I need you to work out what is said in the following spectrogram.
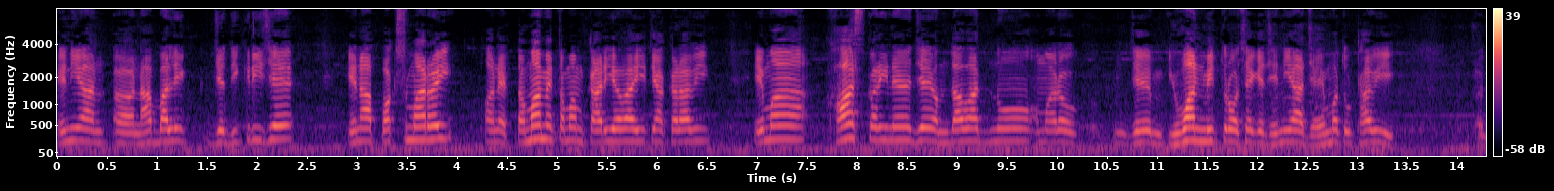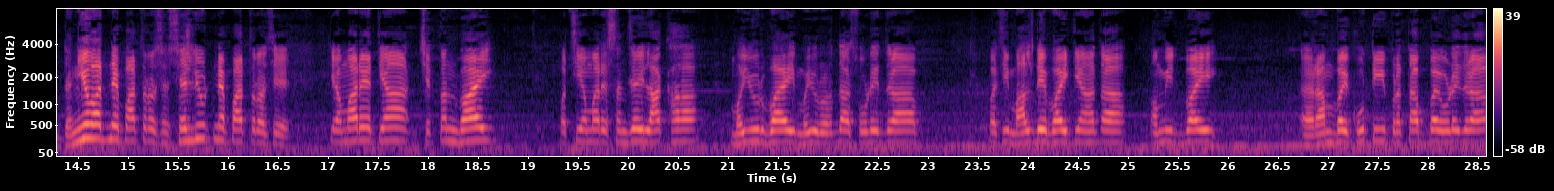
એની આ નાબાલિક જે દીકરી છે એના પક્ષમાં રહી અને તમામે તમામ કાર્યવાહી ત્યાં કરાવી. એમાં ખાસ કરીને જે અમદાવાદનો અમારો જે યુવાન મિત્રો છે કે જેની આ જહેમત ઉઠાવી, ધન્યવાદને પાત્ર છે, સેલ્યુટને પાત્ર છે કે અમારે ત્યાં ચેતનભાઈ, પછી અમારે સંજય લાખા, મયુરભાઈ, મયુર હરદાસ ઓડેદરા, પછી માલદેવભાઈ ત્યાં હતા, અમિતભાઈ, રામભાઈ કુટી, પ્રતાપભાઈ ઓડેદરા,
